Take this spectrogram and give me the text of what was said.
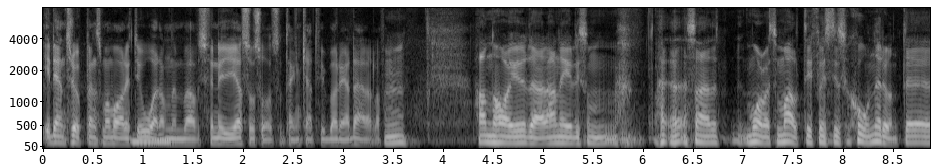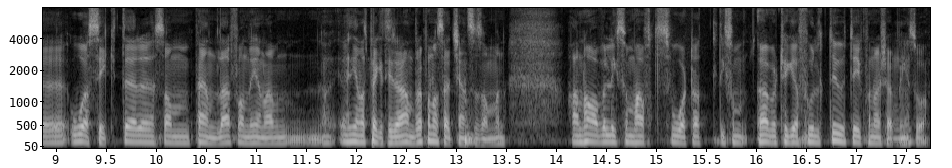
i den truppen som har varit i år? Om den behövs förnyas och så, så tänker jag att vi börjar där i alla fall. Mm. Han har ju det där, han är ju liksom en målvakt som alltid finns diskussioner runt. Åsikter som pendlar från det ena, ena aspekten till det andra på något sätt känns det som. Men han har väl liksom haft svårt att liksom övertyga fullt ut i Norrköping. Mm. Så.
